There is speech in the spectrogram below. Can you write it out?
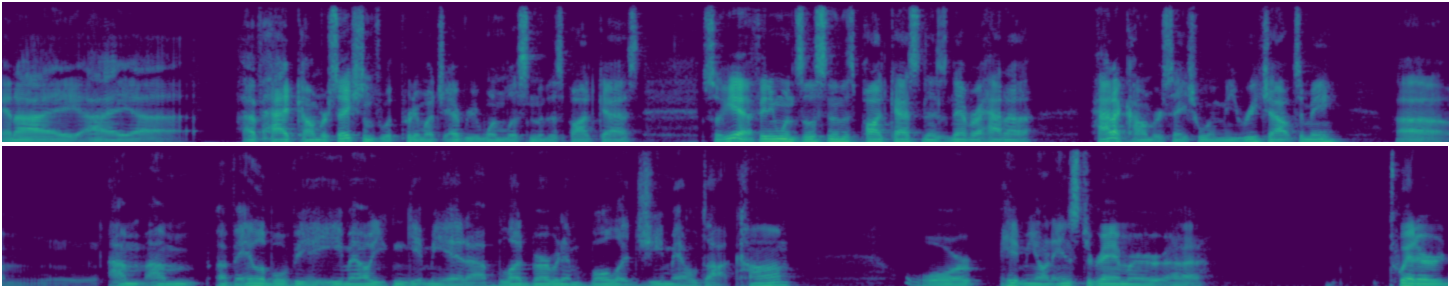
and i i uh, i've had conversations with pretty much everyone listening to this podcast. So yeah if anyone's listening to this podcast and has never had a had a conversation with me reach out to me. Um, I'm, I'm available via email. You can get me at uh, bloodbourbonandbull at gmail.com or hit me on Instagram or uh, Twitter.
